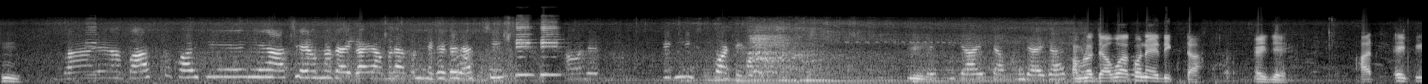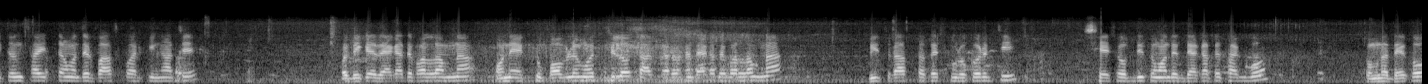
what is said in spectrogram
হুম। বাস তো পার্কিং আছে অন্য জায়গায় আমরা এখন হেঁটে হেঁটে যাচ্ছি। আমাদের পিকনিক স্পটে দেখি যাই কেমন জায়গা আমরা যাব এখন এদিকটা এই যে। আর এই পিছন সাইডটা আমাদের বাস পার্কিং আছে। ওদিকে দেখাতে পারলাম না ফোনে একটু প্রবলেম হচ্ছিল তার কারণে দেখাতে পারলাম না। বিচ রাস্তাতে শুরু করেছি। শেষ অবধি তোমাদের দেখাতে থাকব। তোমরা দেখো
